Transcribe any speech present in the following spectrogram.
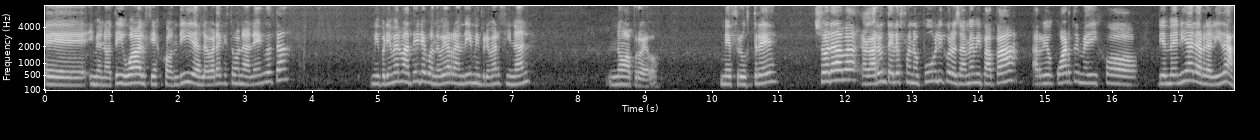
eh, y me noté igual, fui a escondidas, la verdad que es una anécdota. Mi primer materia, cuando voy a rendir mi primer final, no apruebo. Me frustré, lloraba, agarré un teléfono público, lo llamé a mi papá a Río Cuarto y me dijo, bienvenida a la realidad,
